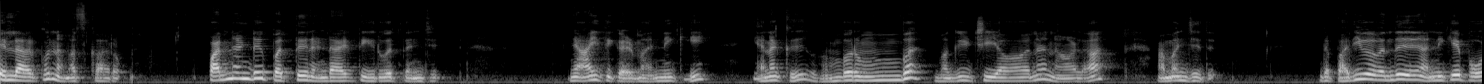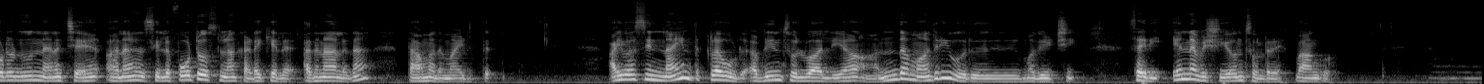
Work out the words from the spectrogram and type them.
எல்லாருக்கும் நமஸ்காரம். பன்னெண்டு பத்து ரெண்டாயிரத்தி இருபத்தஞ்சு ஞாயிற்றுக்கிழமை அன்னைக்கு எனக்கு ரொம்ப ரொம்ப மகிழ்ச்சியான நாளாக அமைஞ்சது. இந்த பதிவை வந்து அன்றைக்கே போடணும்னு நினச்சேன். ஆனால் சில ஃபோட்டோஸ்லாம் கிடைக்கல. அதனால தான் தாமதமாயிடுது I was in ninth cloud அப்படின்னு சொல்லுவா இல்லையா? அந்த மாதிரி ஒரு மகிழ்ச்சி. சரி என்ன விஷயம்னு சொல்கிறேன் வாங்கோ.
